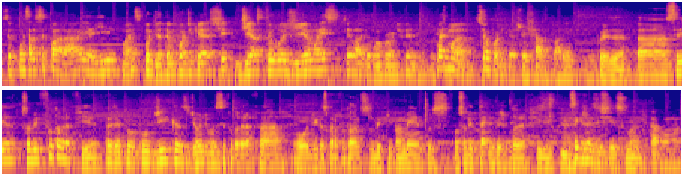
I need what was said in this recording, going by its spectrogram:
Você começaram a separar e aí, mas podia ter um podcast de astrologia, mas sei lá, de alguma forma diferente. Mas mano, seu podcast. Fechado, parênteses. Pois é. Ah, seria sobre fotografia. Por exemplo, com dicas de onde você fotografar, ou dicas para fotógrafos sobre equipamentos, ou sobre técnicas de fotografia. Eu sei que já existe isso, mano. Tá bom, mano.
